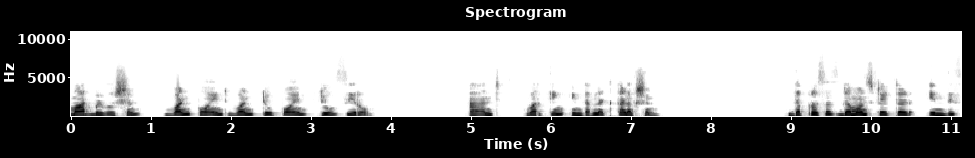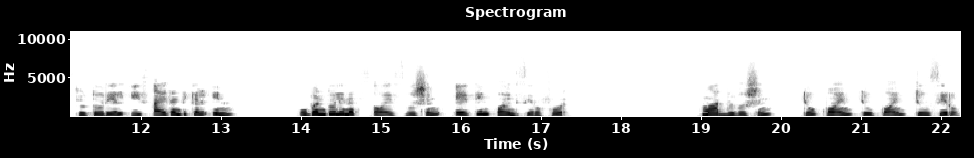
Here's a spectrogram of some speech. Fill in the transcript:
Marble version 1.12.20 and working internet connection. The process demonstrated in this tutorial is identical in Ubuntu Linux OS version 18.04, Marble version 2.2.20.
